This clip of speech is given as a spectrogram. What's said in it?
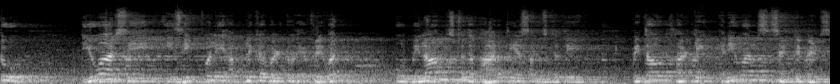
2. URC is equally applicable to everyone who belongs to the Bharatiya Samskriti without hurting anyone's sentiments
